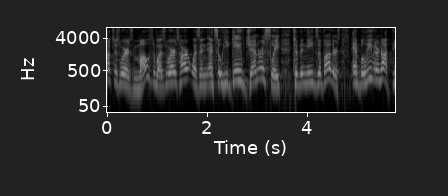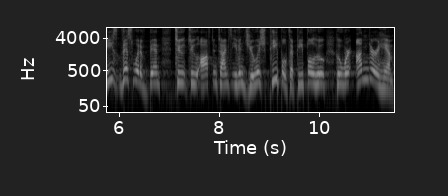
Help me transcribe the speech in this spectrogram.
Not just where his mouth was, where his heart was. And, and so he gave generously to the needs of others. And believe it or not, these, this would have been to, to oftentimes even Jewish people, to people who, who were under him.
